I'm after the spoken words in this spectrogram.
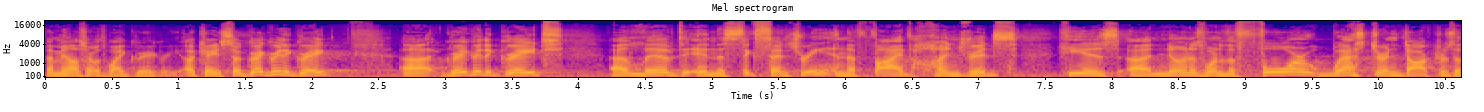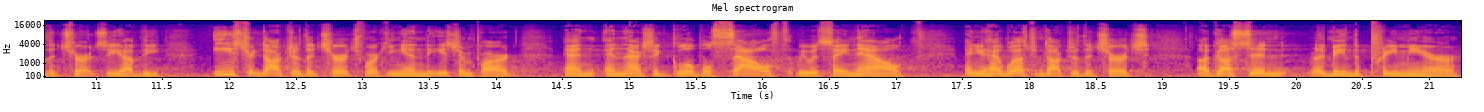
Let me also start with why Gregory. Okay, so Gregory the Great. Uh, Gregory the Great uh, lived in the sixth century, in the 500s. He is uh, known as one of the four Western doctors of the church. So you have the Eastern doctor of the church working in the eastern part and, and actually global south, we would say now. And you have Western doctors of the church, Augustine being the premier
